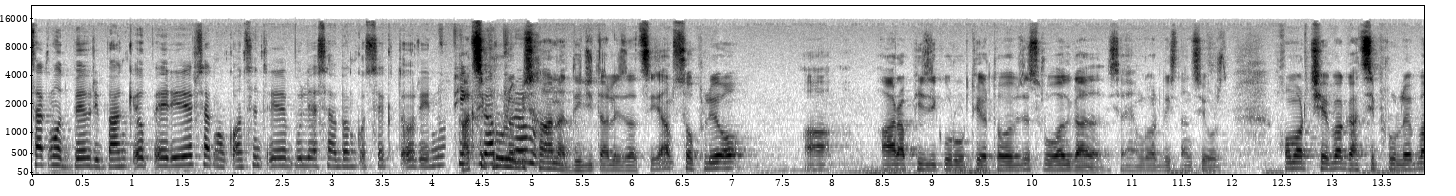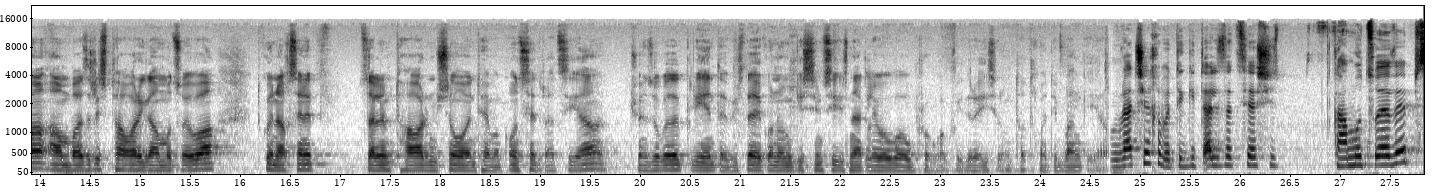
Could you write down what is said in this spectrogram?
საკმაოდ ბევრი ბანკი ოპერირებს, საკმაოდ კონცენტრირებულია საბანკო სექტორი. ნუ ფიქრობ, რომ აციფრულების ხანა, დიჯიტალიზაცია, სოფლიო არაფიზიკურ ურთიერთობებზე სრულად გადადის აი ამგვარ დისტანციურს. ხომ არ რჩება გაციფრულება ამ ბაზრის მთავარი გამოწვევა თქვენ ახსენეთ ძალიან მთავარი მნიშვნელოვანი თემა კონცენტრაცია ჩვენ ზოგადად კლიენტების და ეკონომიკის სიმცირის ნაკლებობა უფრო გვაქვს ვიდრე ის რომ 14 ბანკია. რაც შეეხება დიგიტალიზაციაში გამოწვევებს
